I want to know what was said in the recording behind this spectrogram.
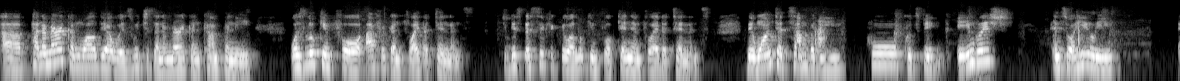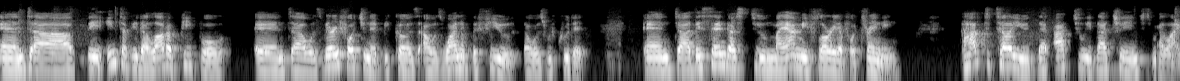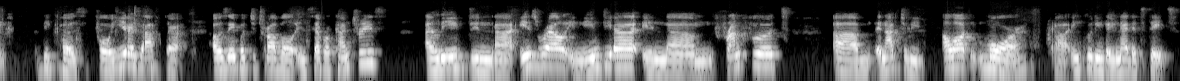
uh, Pan American World Airways, which is an American company, was looking for African flight attendants. To be specific, they were looking for Kenyan flight attendants. They wanted somebody who could speak English and Swahili and uh, they interviewed a lot of people and I was very fortunate because I was one of the few that was recruited. And uh, they sent us to Miami, Florida for training. I have to tell you that actually that changed my life because for years after, I was able to travel in several countries. I lived in uh, Israel, in India, in um, Frankfurt, um, and actually a lot more, uh, including the United States.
